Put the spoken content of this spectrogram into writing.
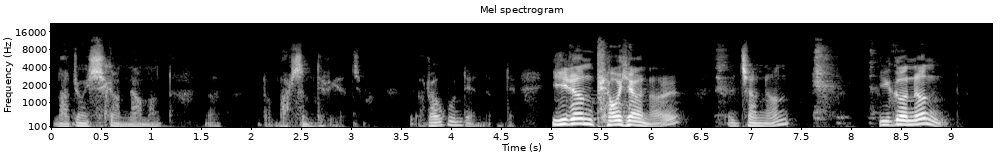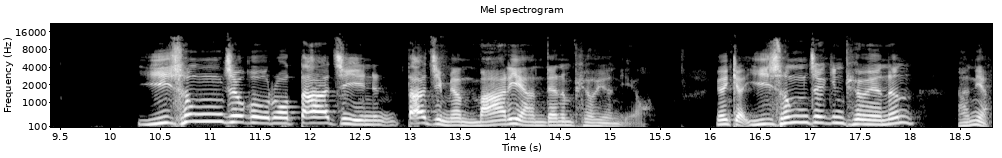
나중에 시간 나면 말씀드리겠지만 여러 군데 있는데 이런 표현을 저는 이거는 이성적으로 따지는 따지면 말이 안 되는 표현이요. 그러니까 이성적인 표현은 아니야.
